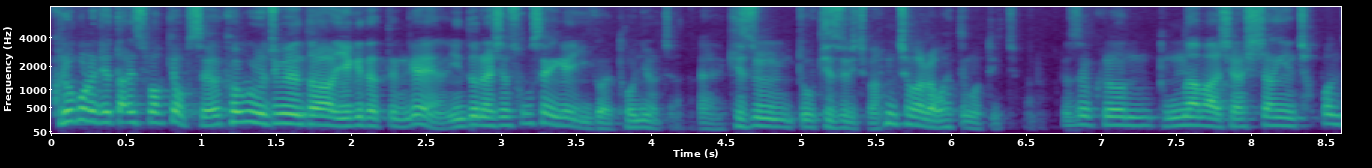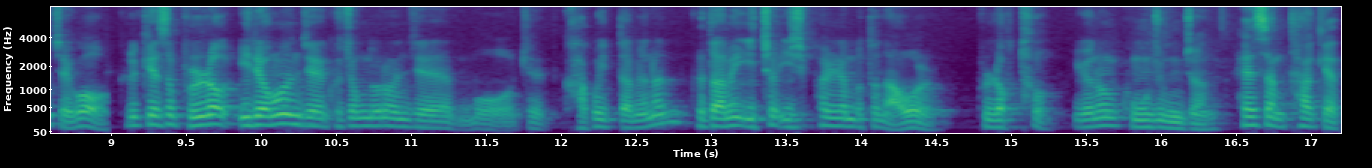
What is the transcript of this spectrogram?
그런 거를 이제 딸 수밖에 없어요. 결국 요즘에 다 얘기됐던 게 인도네시아 속세계 이거 돈이었잖아요. 네, 기술도 기술이지만 훔쳐가려고 했던 것도 있지만 그래서 그런 동남아시아 시장이 첫 번째고 그렇게 해서 블럭 1형은 이제 그 정도로 이제 뭐 이렇게 가고 있다면은 그 다음에 2028년부터 나올 블록 2 이거는 공중전, 해상 타겟,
